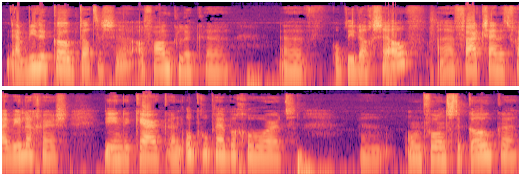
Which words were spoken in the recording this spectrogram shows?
ja, wie er kookt, dat is afhankelijk op die dag zelf. Vaak zijn het vrijwilligers die in de kerk een oproep hebben gehoord eh, om voor ons te koken.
